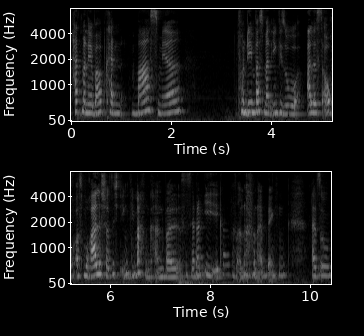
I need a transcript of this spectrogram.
hat man ja überhaupt kein Maß mehr von dem, was man irgendwie so alles auch aus moralischer Sicht irgendwie machen kann, weil es ist ja dann eh egal, was andere von einem denken. Also,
